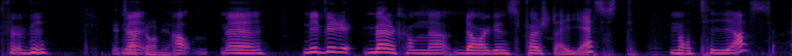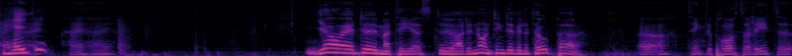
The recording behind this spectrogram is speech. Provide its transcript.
För vi, Det är tvärtom. Ja. ja, men vi vill välkomna dagens första gäst, Mattias. Hej! Hej, hej. hej. ja, är du Mattias, du hade någonting du ville ta upp här. Ja, tänkte prata lite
